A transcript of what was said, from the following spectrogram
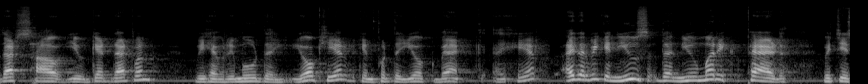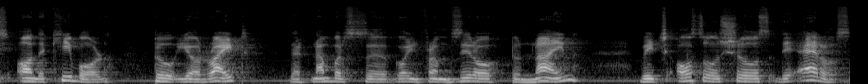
that's how you get that one. We have removed the yoke here. We can put the yoke back uh, here. Either we can use the numeric pad which is on the keyboard to your right. That numbers uh, going from 0 to 9 which also shows the arrows.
